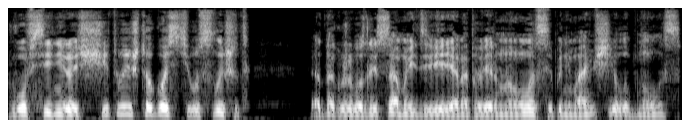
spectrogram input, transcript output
вовсе не рассчитывая, что гости услышат. Однако уже возле самой двери она повернулась и, понимающе улыбнулась.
